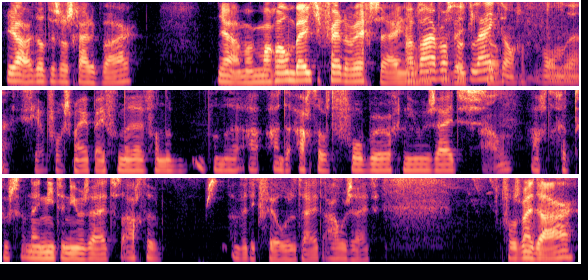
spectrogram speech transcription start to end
Ja, dat is waarschijnlijk waar. Ja, maar het mag wel een beetje verder weg zijn. maar waar was dat lijk dan gevonden? Ja, volgens mij op een van de, van de, van de, aan de achter- of de voorburg, nieuwezijds-achtige Oh. toestand. Nee, niet de nieuwezijds, de achter, weet ik veel hoe het heet, oude zijt. Volgens mij daar.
